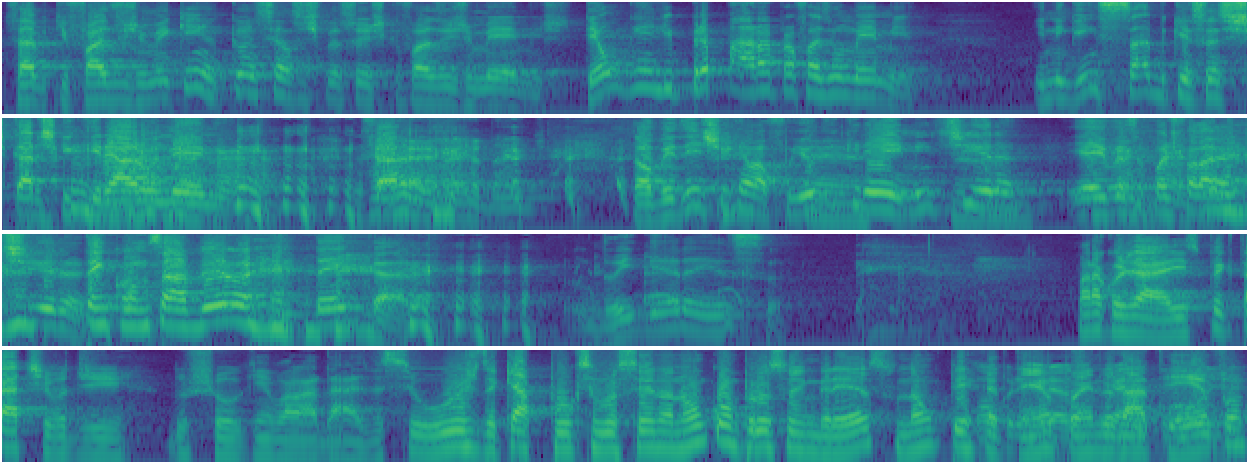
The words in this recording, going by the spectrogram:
sabe, que faz os memes. Quem, quem são essas pessoas que fazem os memes? Tem alguém ali preparado pra fazer um meme. E ninguém sabe quem são esses caras que criaram o meme. sabe? É verdade. Talvez eles fiquem lá, fui eu que criei, mentira. E aí você pode falar, mentira. É. Tem como saber, ué? Tem, cara. Doideira isso. Maracujá, e a expectativa de, do show aqui em Valadares? Se hoje, daqui a pouco, se você ainda não comprou seu ingresso, não perca Compre tempo, ingresso, ainda dá Code, tempo.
